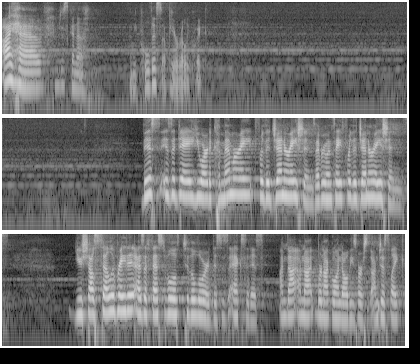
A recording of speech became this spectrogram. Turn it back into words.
I have, I'm just going to, let me pull this up here really quick. This is a day you are to commemorate for the generations. Everyone say, for the generations. You shall celebrate it as a festival to the Lord. This is Exodus. I'm not, I'm not, we're not going to all these verses. I'm just like,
